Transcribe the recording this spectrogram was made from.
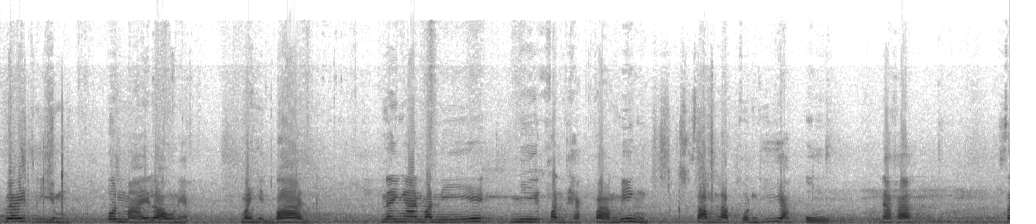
เพื่อให้ทีมต้นไม้เราเนี่ยมาเห็นบ้าน ในงานวันนี้มี Contact Farming สำหรับคนที่อยากปลูกนะคะ ส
